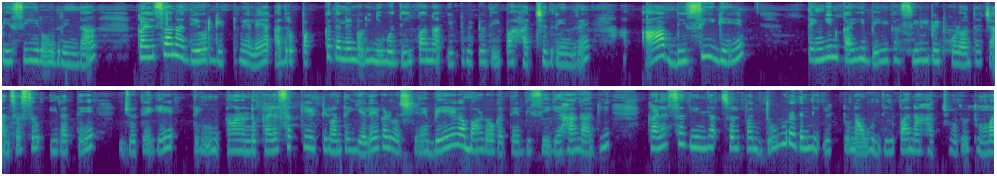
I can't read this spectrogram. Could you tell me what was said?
ಬಿಸಿ ಇರೋದ್ರಿಂದ ಕಳಸನ ದೇವ್ರಿಗೆ ಇಟ್ಟ ಮೇಲೆ ಅದ್ರ ಪಕ್ಕದಲ್ಲೇ ನೋಡಿ ನೀವು ದೀಪನ ಇಟ್ಬಿಟ್ಟು ದೀಪ ಹಚ್ಚಿದ್ರಿ ಅಂದರೆ ಆ ಬಿಸಿಗೆ ತೆಂಗಿನಕಾಯಿ ಬೇಗ ಸೀಳು ಬಿಟ್ಕೊಳ್ಳುವಂಥ ಚಾನ್ಸಸ್ಸು ಇರುತ್ತೆ. ಜೊತೆಗೆ ತೆಂಗ್ ಒಂದು ಕಳಸಕ್ಕೆ ಇಟ್ಟಿರುವಂಥ ಎಲೆಗಳು ಅಷ್ಟೇ ಬೇಗ ಬಾಡೋಗುತ್ತೆ ಬಿಸಿಗೆ. ಹಾಗಾಗಿ ಕಳಸದಿಂದ ಸ್ವಲ್ಪ ದೂರದಲ್ಲಿ ಇಟ್ಟು ನಾವು ದೀಪನ ಹಚ್ಚೋದು ತುಂಬಾ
